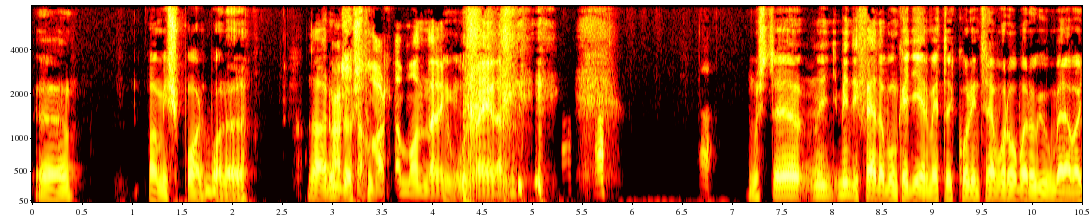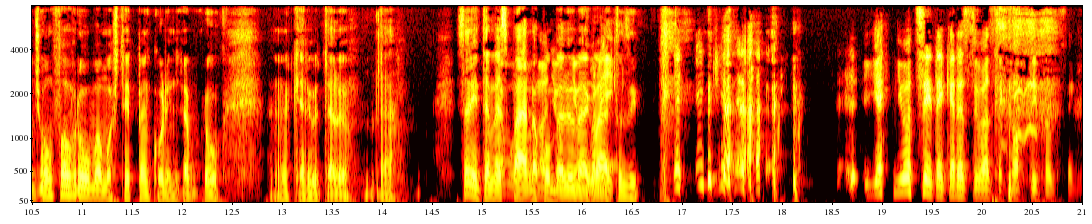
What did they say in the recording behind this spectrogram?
ö, ami sportból öl. Na, a rúdos Azt akartam mondani, kurva élet. Most ö, mindig feldobunk egy érmét, hogy Colin Trevorrowba rúgjunk bele, vagy John Favreauba, most éppen Colin Trevorrow ö, került elő. Na. Szerintem ez pár napon belül megváltozik. Igen, nyolc héten keresztül azt kapni fog szegény.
